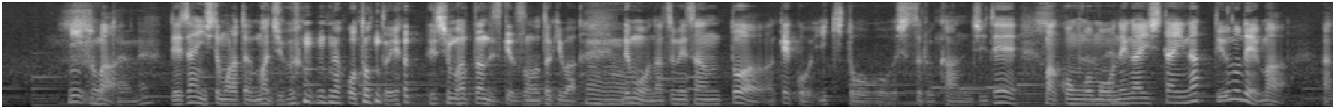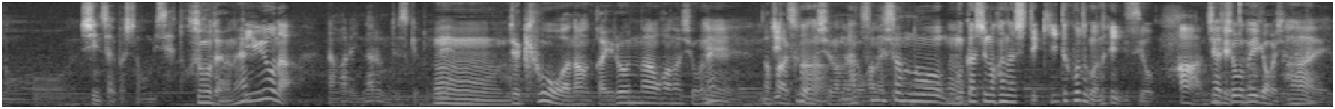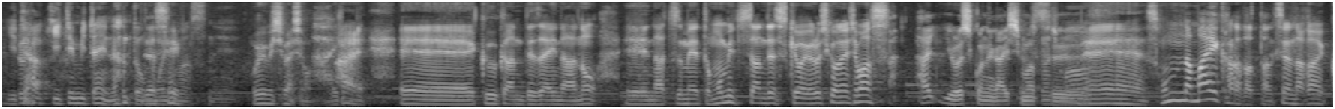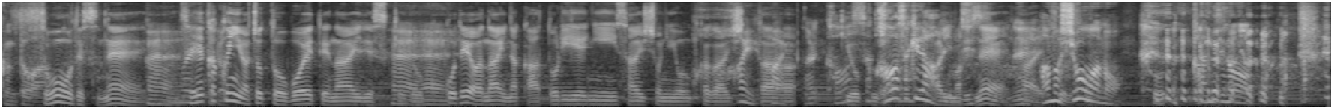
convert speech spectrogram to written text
に、ね、まあ、デザインしてもらった、まあ、自分がほとんどやってしまったんですけどその時は、うんうん、でも夏目さんとは結構意気投合する感じで、まあ、今後もお願いしたいなっていうので、まあ、あの心斎橋のお店とかっていうような流れになるんですけどね。じゃあ今日はなんかいろんなお話をね、えー、実は夏目さんの昔の話って聞いたことがないんですよ。うん、あじゃあちょうどいいかもしれない、ね、はい、いろいろ聞いてみたいなと思いますね。お呼びしましょう。はい、はい、えー、空間デザイナーの、えー、夏目智道さんです。今日はよろしくお願いします。はい、よろしくお願いします。ね、そんな前からだったんですね、中垣君とは。そうですね。えー、正確にはちょっと覚えてないですけど、えー、ここではないなんかアトリエに最初にお伺いした記憶がありますね。はい、あの昭和の感じの。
